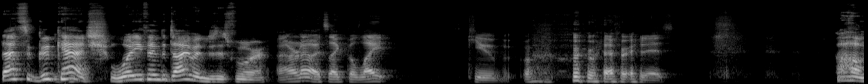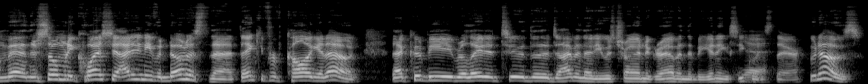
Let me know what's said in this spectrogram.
That's a good catch. What do you think the diamond is for? I don't know. It's like the light cube or whatever it is. Oh man, there's so many questions. I didn't even notice that. Thank you for calling it out. That could be related to the diamond that he was trying to grab in the beginning sequence there. Who knows?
